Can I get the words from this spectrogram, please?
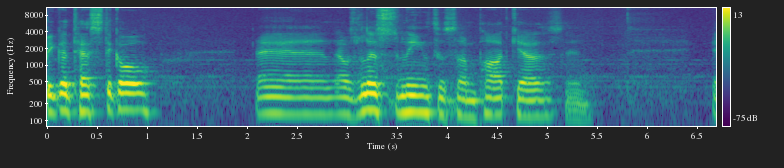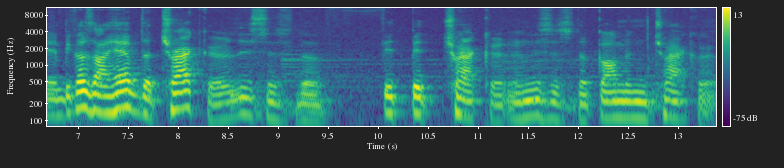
bigger testicle. And I was listening to some podcasts and and because I have the tracker this is the Fitbit tracker and this is the Garmin tracker.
